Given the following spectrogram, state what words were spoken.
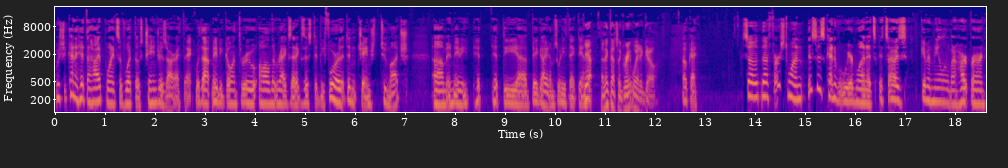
we should kind of hit the high points of what those changes are. I think, without maybe going through all the regs that existed before that didn't change too much um, and maybe hit hit the uh, big items. What do you think, Dan? Yeah, I think that's a great way to go. Okay. So the first one, this is kind of a weird one. It's it's always given me a little bit of heartburn.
